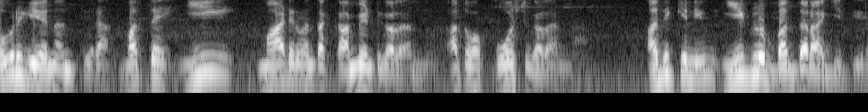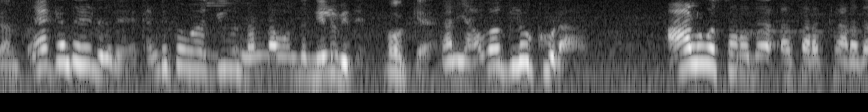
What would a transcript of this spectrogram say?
ಅವ್ರಿಗೆ ಏನಂತೀರಾ? ಮತ್ತೆ ಈ ಮಾಡಿರುವಂಥ ಕಾಮೆಂಟ್ಗಳನ್ನು ಅಥವಾ ಪೋಸ್ಟ್ಗಳನ್ನು ಅದಕ್ಕೆ ನೀವು ಈಗಲೂ ಬದ್ಧರಾಗಿದ್ದೀರಾ ಅಂತ. ಯಾಕಂತ ಹೇಳಿದ್ರೆ ಖಂಡಿತವಾಗಿಯೂ ನನ್ನ ಒಂದು ನಿಲುವಿದೆ. ಓಕೆ. ನಾನು ಯಾವಾಗಲೂ ಕೂಡ ಆಳುವ ಸರದ ಸರ್ಕಾರದ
